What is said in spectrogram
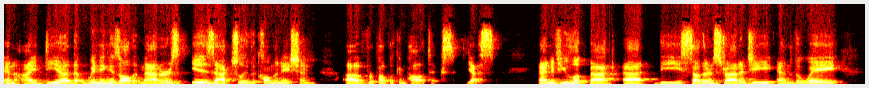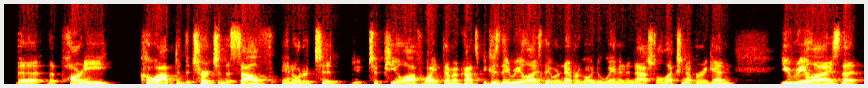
an idea that winning is all that matters is actually the culmination of Republican politics. Yes. And if you look back at the Southern strategy and the way the, the party co-opted the church in the South in order to, to peel off white Democrats because they realized they were never going to win in a national election ever again, you realize that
